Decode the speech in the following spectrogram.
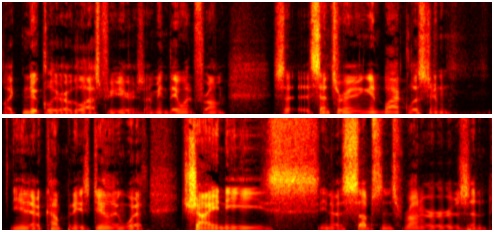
like nuclear over the last few years. I mean, they went from censoring and blacklisting, you know, companies dealing with Chinese, you know, substance runners and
